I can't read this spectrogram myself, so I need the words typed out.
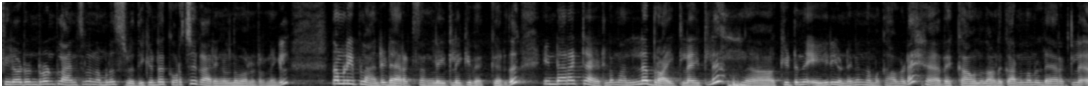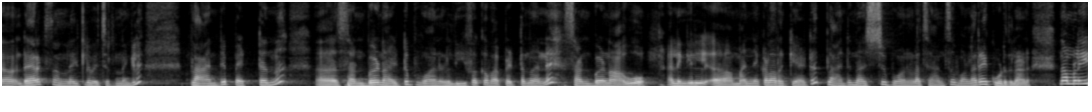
ഫിലോഡെൻഡ്രോൺ പ്ലാന്റ്സിൽ നമ്മൾ ശ്രദ്ധിക്കേണ്ട കുറച്ച് കാര്യങ്ങൾ എന്ന് പറഞ്ഞിട്ടുണ്ടെങ്കിൽ നമ്മൾ ഈ പ്ലാന്റ് ഡയറക്റ്റ് സൺലൈറ്റിലേക്ക് വെക്കരുത്. ഇൻഡയറക്റ്റ് ആയിട്ടുള്ള നല്ല ബ്രൈറ്റ് ലൈറ്റിൽ കിട്ടുന്ന ഏരിയ ഉണ്ടെങ്കിൽ നമുക്ക് അവിടെ വെക്കാവുന്നതാണ്. കാരണം നമ്മൾ ഡയറക്റ്റ് ഡയറക്റ്റ് സൺലൈറ്റിൽ വെച്ചിട്ടുണ്ടെങ്കിൽ പ്ലാന്റ് പെട്ടെന്ന് സൺബേൺ ആയിട്ട് പോകാനുള്ള ലീഫൊക്കെ പെട്ടെന്ന് തന്നെ സൺബേൺ ആവുമോ അല്ലെങ്കിൽ മഞ്ഞക്കളറൊക്കെ മഞ്ഞ കളറൊക്കെ ആയിട്ട് പ്ലാന്റ് നശിച്ചു പോകാനുള്ള ചാൻസ് വളരെ കൂടുതലാണ്. നമ്മൾ ഈ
